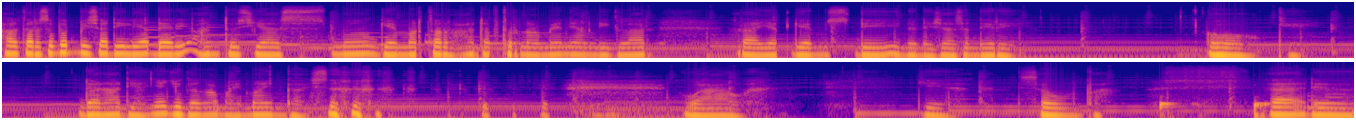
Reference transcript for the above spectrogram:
Hal tersebut bisa dilihat dari antusiasme gamer terhadap turnamen yang digelar Riot Games di Indonesia sendiri. Oh, Oke. Okay. Dan hadiahnya juga nggak main-main, guys. wow. Gila, sumpah. Aduh.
